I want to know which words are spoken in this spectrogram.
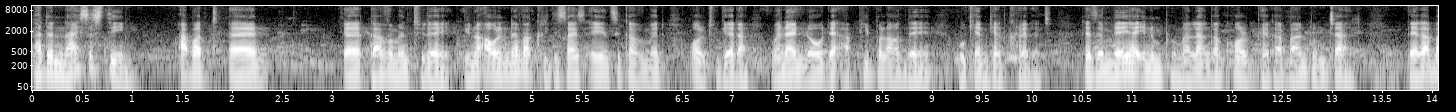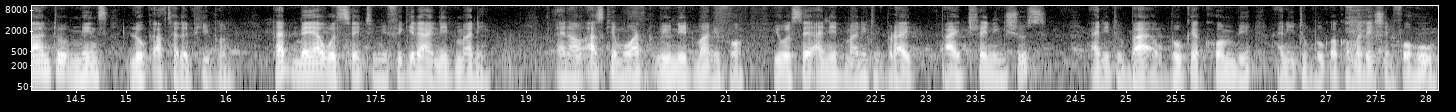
But the nicest thing about um, uh, government today, you know, I will never criticize ANC government altogether when I know there are people out there who can get credit. There's a mayor in Mpumalanga called Bekabantu Mchali. Bekabantu means look after the people. That mayor would say to me, Fikile, I need money. And I'll ask him, what do you need money for? He will say, I need money to buy, buy training shoes. I need to buy, book a combi. I need to book accommodation for who?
